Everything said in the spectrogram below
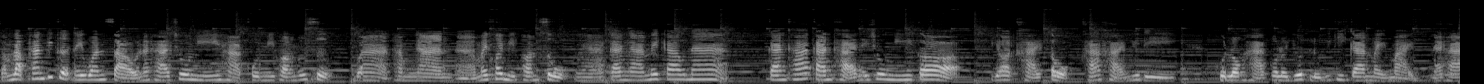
สำหรับท่านที่เกิดในวันเสาร์นะคะ ช่วงนี้หากคุณมีความรู้สึกว่าทำงานไม่ค่อยมีความสุขนะการงานไม่ก้าวหน้า การค้าการขายในช่วงนี้ก็ ยอดขายตก ค้าขายไม่ดี คุณลองหากลยุทธ์หรือวิธีการใหม่ ๆ นะคะ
